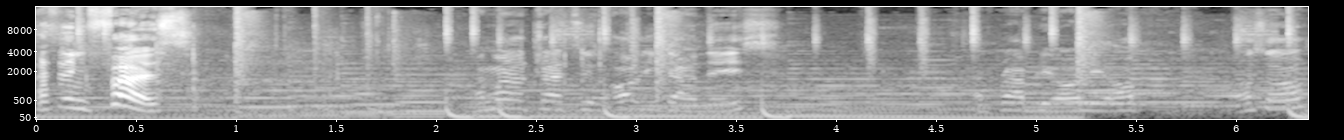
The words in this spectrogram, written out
I think first, I'm gonna try to ollie down this and probably ollie up also.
